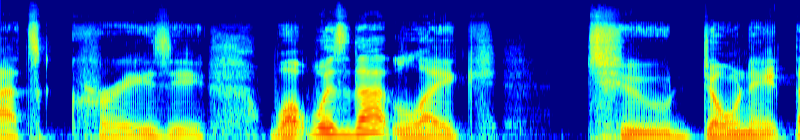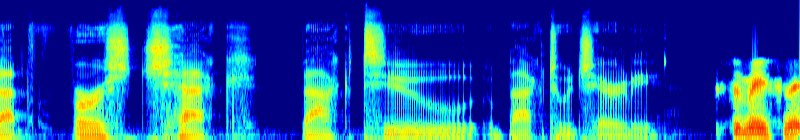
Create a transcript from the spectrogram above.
that's crazy. What was that like to donate that first check back to back to a charity? so Mason,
